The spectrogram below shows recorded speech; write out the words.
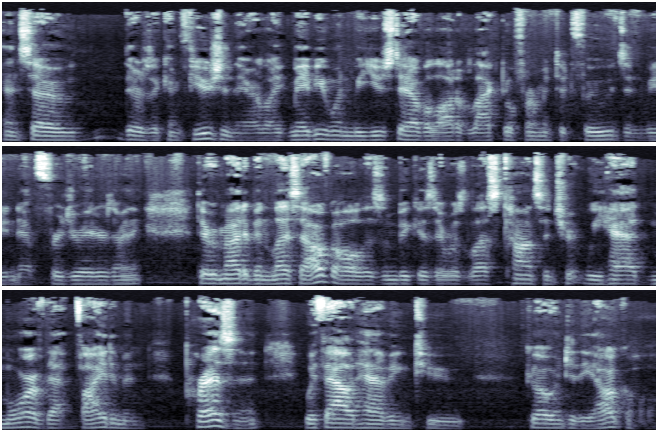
And so there's a confusion there. Like maybe when we used to have a lot of lacto fermented foods and we didn't have refrigerators and everything, there might have been less alcoholism because there was less concentrate. We had more of that vitamin present without having to go into the alcohol.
